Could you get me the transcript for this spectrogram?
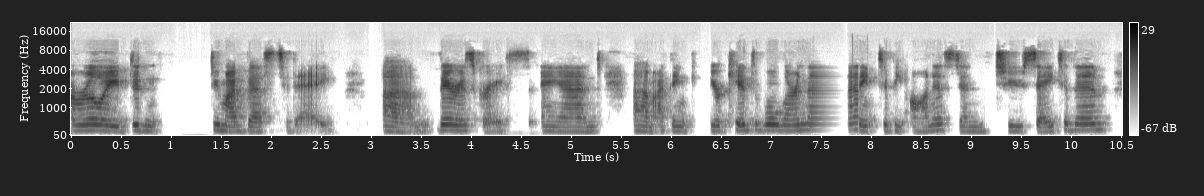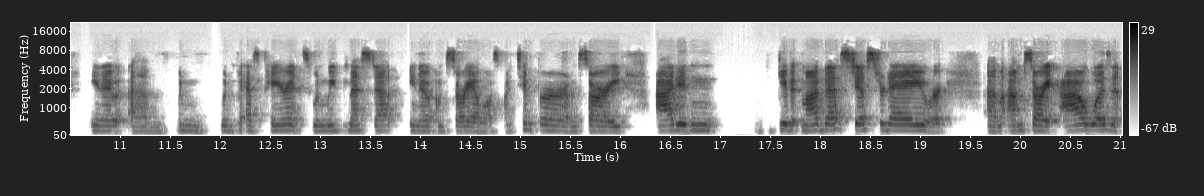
I really didn't do my best today. Um, there is grace, and um, I think your kids will learn that I think to be honest and to say to them, you know, um, when when as parents, when we've messed up, you know, I'm sorry I lost my temper. I'm sorry I didn't give it my best yesterday, or um, I'm sorry I wasn't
